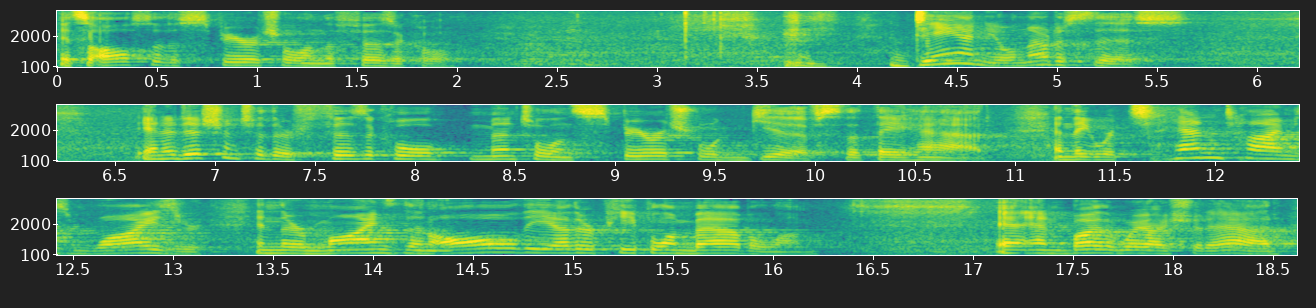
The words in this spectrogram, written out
it's also the spiritual and the physical. Daniel, notice this. In addition to their physical, mental, and spiritual gifts that they had, and they were 10 times wiser in their minds than all the other people in Babylon. And, and, by the way, I should add,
